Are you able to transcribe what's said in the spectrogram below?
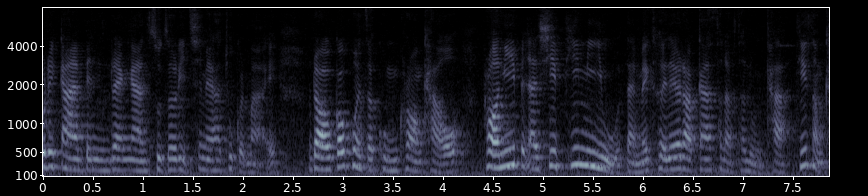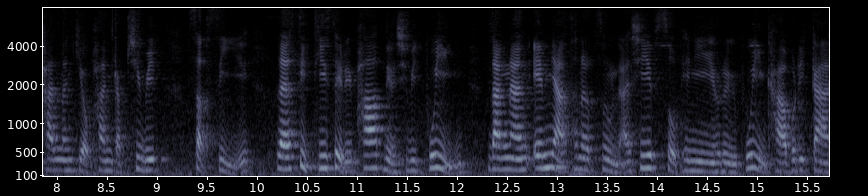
บริการเป็นแรงงานสุจริตใช่ไหมคะถูกกฎหมาย เราก็ควรจะคุ้มครองเขา เพราะนี่เป็นอาชีพที่มีอยู่ แต่ไม่เคยได้รับการสนับสนุนค่ะ ที่สำคัญมันเกี่ยวพันกับชีวิตศักดิ์ศรีและสิทธิเสรีภาพเหนือชีวิตผู้หญิง ดังนั้นเอ็มอยากสนับสนุนอาชีพโสเภณี หรือผู้หญิงค้าบริการ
